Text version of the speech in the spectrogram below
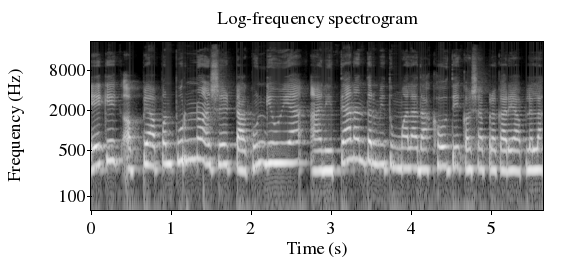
एक एक अप्पे आपण पूर्ण असे टाकून घेऊया आणि त्यानंतर मी तुम्हाला दाखवते कशा प्रकारे आपल्याला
